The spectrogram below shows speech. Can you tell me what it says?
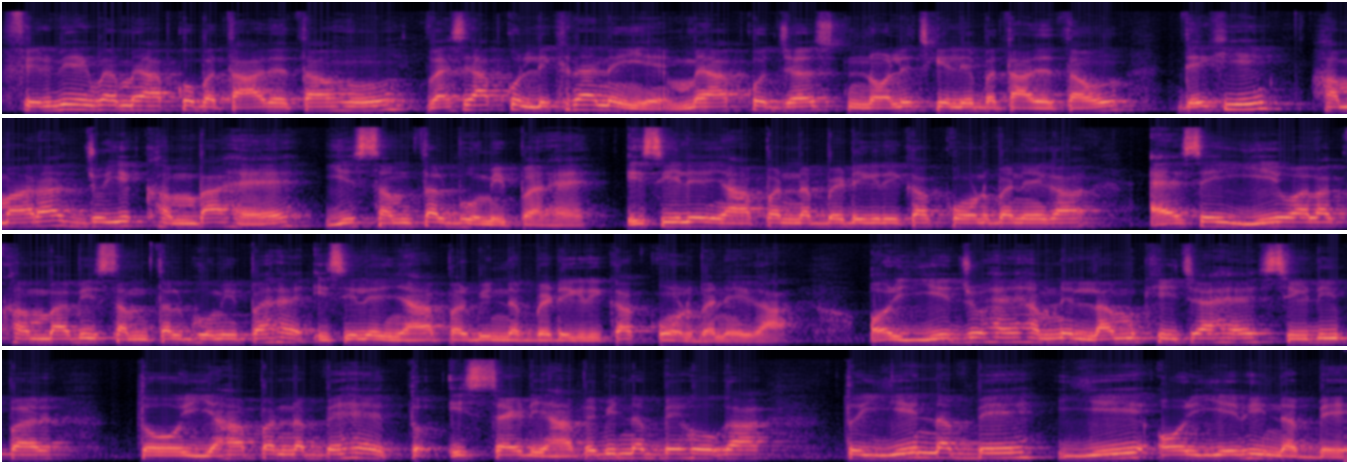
फिर भी एक बार मैं आपको बता देता हूँ। वैसे आपको लिखना नहीं है, मैं आपको जस्ट नॉलेज के लिए बता देता हूँ। देखिए, हमारा जो ये खंबा है, ये समतल भूमि पर है। इसीलिए यहाँ पर 90 डिग्री का कोण बनेगा। ऐसे ये वाला खंबा भी समतल भूमि पर है, इसीलिए यहाँ पर भी 90 डिग्री का कोण बनेगा। और ये जो है हमने लम्ब खींचा है सीडी पर तो यहाँ पर 90 है तो इस साइड यहाँ पे भी 90 होगा। तो ये 90 ये और ये भी 90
